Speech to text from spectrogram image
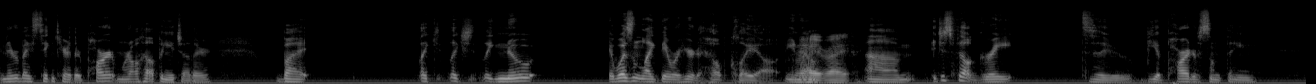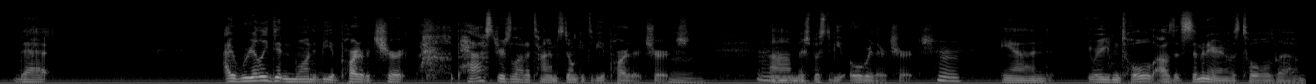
and everybody's taking care of their part, and we're all helping each other. But like like like no, it wasn't like they were here to help Clay out. You know Right. Right. um, it just felt great to be a part of something that I really didn't want to be a part of a church. Pastors a lot of times don't get to be a part of their church. Um, they're supposed to be over their church, Hmm. and we were even told. I was at seminary and I was told, um,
